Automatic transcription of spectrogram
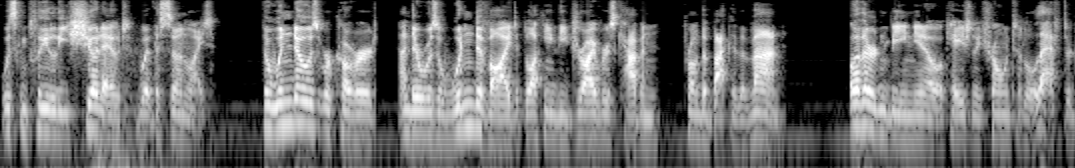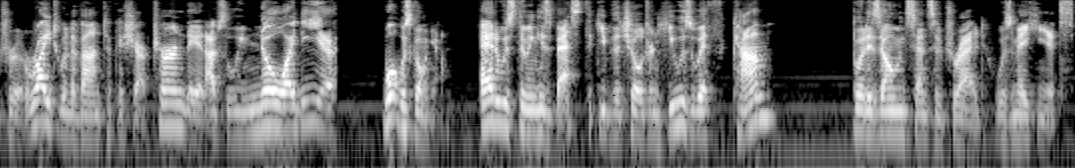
was completely shut out with the sunlight. The windows were covered, and there was a wooden divide blocking the driver's cabin from the back of the van. Other than being, you know, occasionally thrown to the left or to the right when the van took a sharp turn, they had absolutely no idea what was going on. Ed was doing his best to keep the children he was with calm, but his own sense of dread was making it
